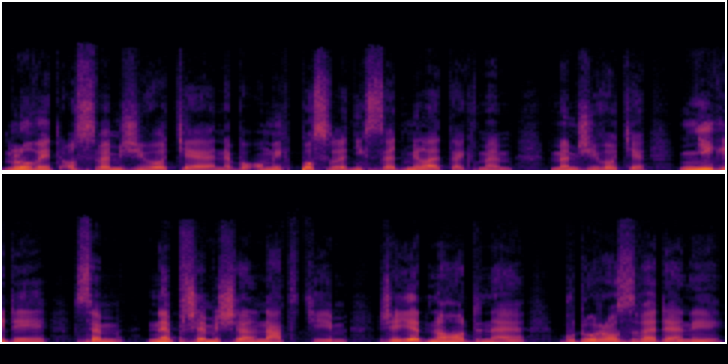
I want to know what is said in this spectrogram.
mluvit o svém životě nebo o mých posledních sedmi letech v mém, v mém životě. Nikdy jsem nepřemýšlel nad tím, že jednoho dne budu rozvedený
